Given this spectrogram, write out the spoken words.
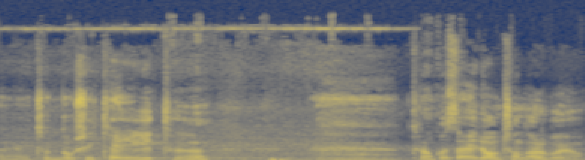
네, 전동식 테일게이트. 트렁크 사이즈 엄청 넓어요.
